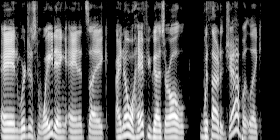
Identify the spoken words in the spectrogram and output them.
and we're just waiting. And it's like I know half you guys are all without a job, but like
